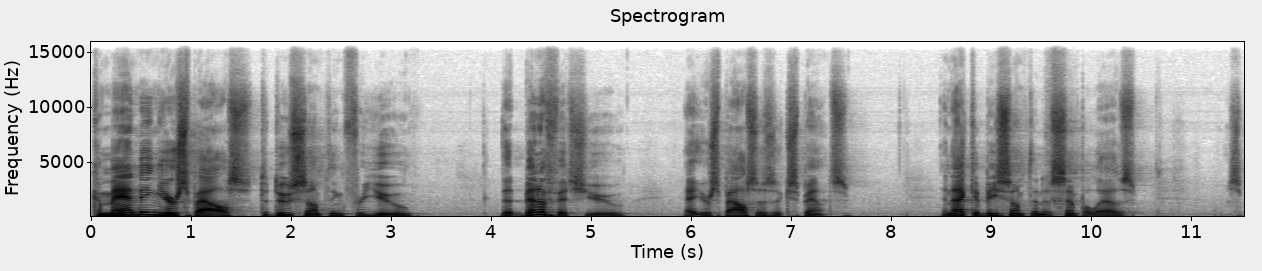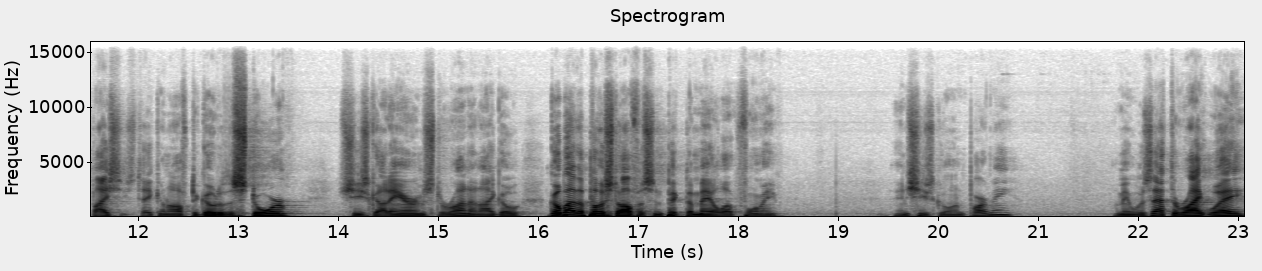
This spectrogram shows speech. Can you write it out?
commanding your spouse to do something for you that benefits you at your spouse's expense. And that could be something as simple as Spicy's taken off to go to the store she's got errands to run, and I go, go by the post office and pick the mail up for me. And she's going, pardon me? I mean, was that the right way?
